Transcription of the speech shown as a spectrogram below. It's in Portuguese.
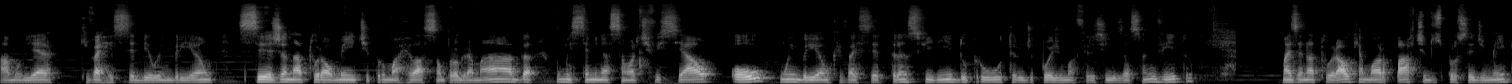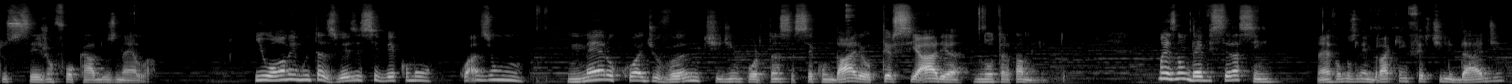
a mulher que vai receber o embrião, seja naturalmente por uma relação programada, uma inseminação artificial ou um embrião que vai ser transferido para o útero depois de uma fertilização in vitro, mas é natural que a maior parte dos procedimentos sejam focados nela. E o homem muitas vezes se vê como quase um mero coadjuvante de importância secundária ou terciária no tratamento. Mas não deve ser assim. Né? Vamos lembrar que a infertilidade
